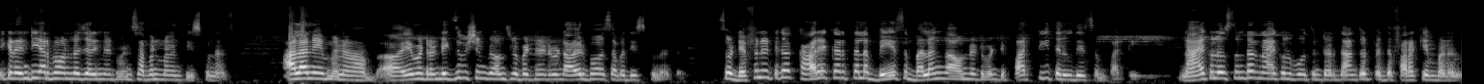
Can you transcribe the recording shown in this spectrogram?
ఇక్కడ ఎన్టీఆర్ భవన్లో జరిగినటువంటి సభను మనం తీసుకున్నాం అలానే మన ఏమంటారు ఎగ్జిబిషన్ గ్రౌండ్స్లో పెట్టినటువంటి ఆవిర్భావ సభ తీసుకున్నాం సార్. సో డెఫినెట్గా కార్యకర్తల బేస్ బలంగా ఉన్నటువంటి పార్టీ తెలుగుదేశం పార్టీ. నాయకులు వస్తుంటారు నాయకులు పోతుంటారు. దాంతో పెద్ద ఫరక్ ఏం పడదు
